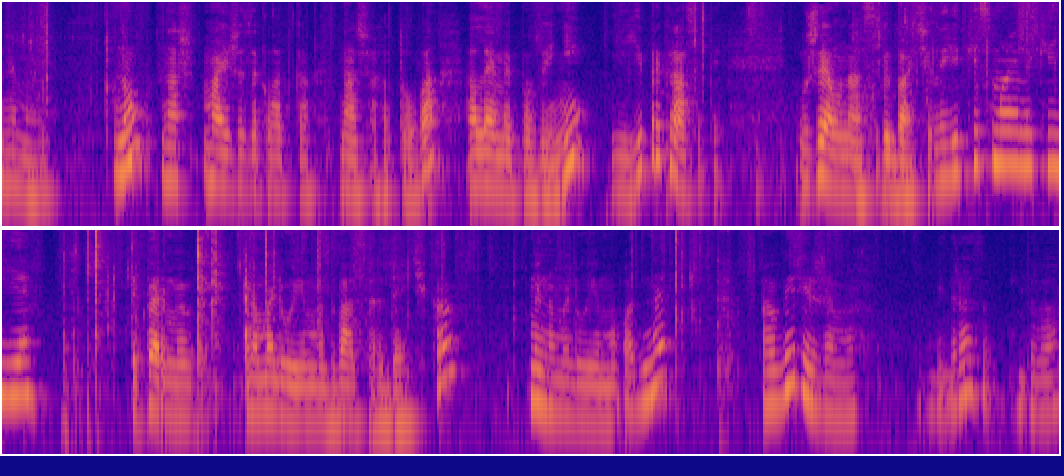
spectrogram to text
немає. Ну, наш, майже закладка наша готова, але ми повинні її прикрасити. Уже у нас ви бачили, які смайлики є. Тепер ми намалюємо два сердечка. Ми намалюємо одне, а виріжемо відразу два.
